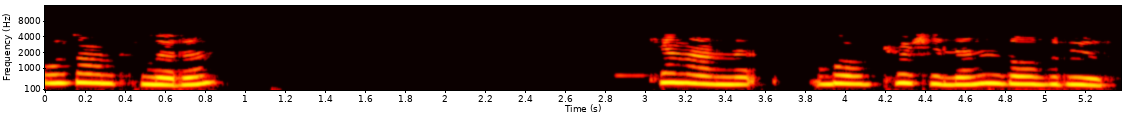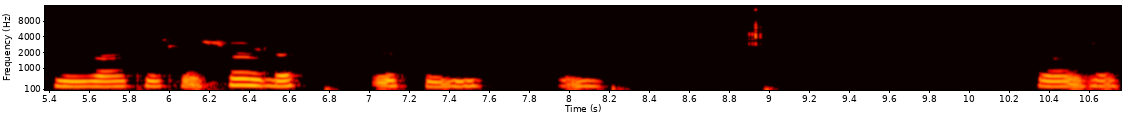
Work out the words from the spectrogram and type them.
uzantıların kenarlı bu köşelerini dolduruyorsunuz arkadaşlar. Şöyle göstereyim. Şöyle.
